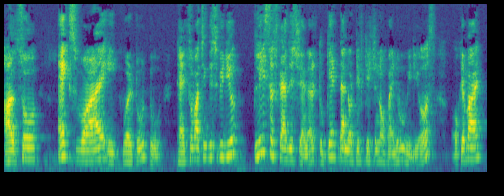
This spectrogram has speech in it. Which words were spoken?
also xy equal to 2 thanks for watching this video. Please subscribe this channel to get the notification of my new videos. Okay bye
